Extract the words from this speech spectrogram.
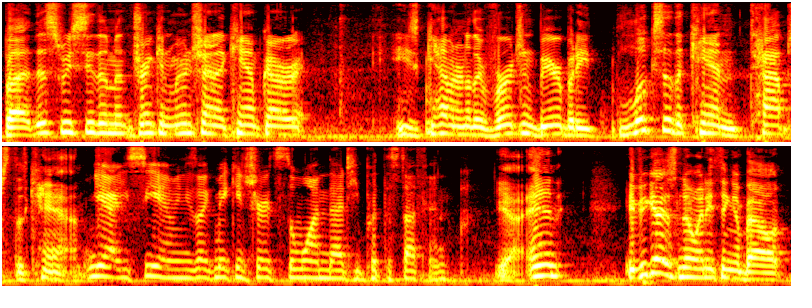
But this we see them drinking moonshine at campfire. He's having another virgin beer, but he looks at the can, and taps the can. Yeah, you see him, and he's like making sure it's the one that he put the stuff in. Yeah, and if you guys know anything about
